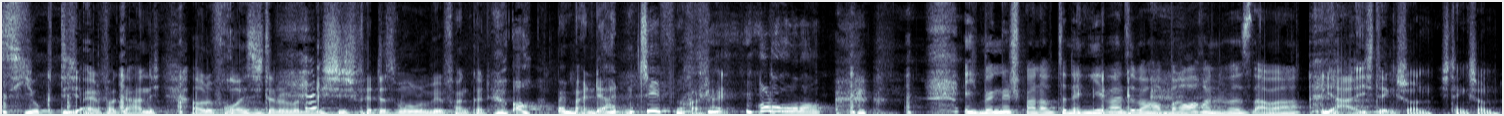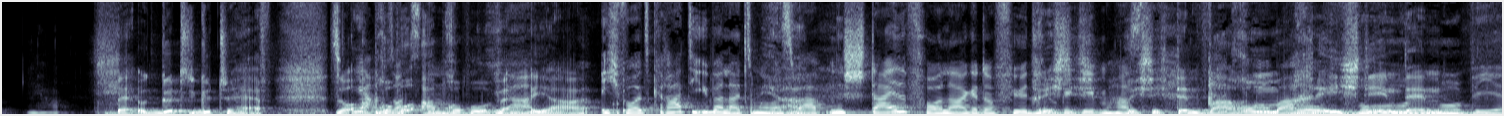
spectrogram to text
Es juckt dich einfach gar nicht. Aber du freust dich dann, wenn wir ein richtig fettes Wohnmobil fahren können. Oh, mein Mann, der hat einen C-Führerschein. Ich bin gespannt, ob du den jemals überhaupt brauchen wirst, aber ja, ich denke schon, ich denke schon. ja. Good, good to have. So, Ja, apropos, apropos, ja. ja. Ich wollte gerade die Überleitung machen. Ja. Es war eine Steilvorlage dafür, die Richtig, du gegeben hast. richtig. Denn warum Apropos mache ich den denn? Wohnmobil.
